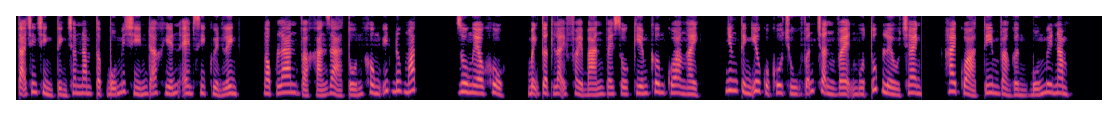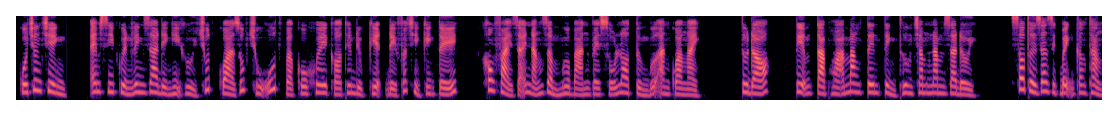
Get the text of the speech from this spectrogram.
tại chương trình Tình trăm năm tập 49 đã khiến MC Quyền Linh, Ngọc Lan và khán giả tốn không ít nước mắt. Dù nghèo khổ, bệnh tật lại phải bán vé số kiếm cơm qua ngày, nhưng tình yêu của cô chú vẫn trần vẹn một túp lều tranh, hai quả tim và gần 40 năm. Cuối chương trình, MC Quyền Linh ra đề nghị gửi chút quà giúp chú Út và cô Khuê có thêm điều kiện để phát triển kinh tế, không phải dãi nắng dầm mưa bán vé số lo từng bữa ăn qua ngày. Từ đó, tiệm tạp hóa mang tên Tình Thương trăm năm ra đời. Sau thời gian dịch bệnh căng thẳng,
